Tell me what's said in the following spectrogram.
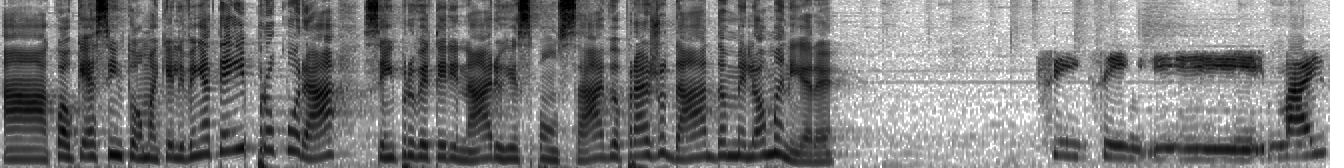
a qualquer sintoma que ele venha ter e procurar sempre o veterinário responsável para ajudar da melhor maneira. Sim, sim. E mas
